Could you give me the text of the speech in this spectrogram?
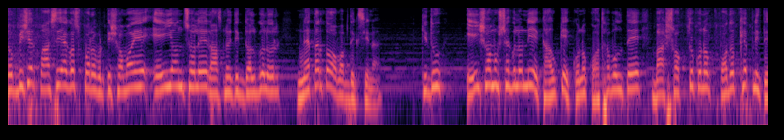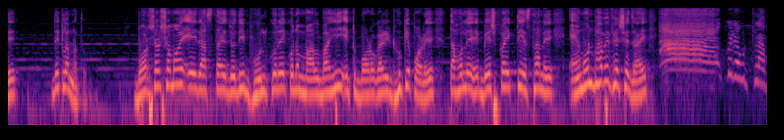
চব্বিশের পাঁচই আগস্ট পরবর্তী সময়ে এই অঞ্চলে রাজনৈতিক দলগুলোর নেতার তো অভাব দেখছি না। কিন্তু এই সমস্যাগুলো নিয়ে কাউকে কোনো কথা বলতে বা শক্ত কোনো পদক্ষেপ নিতে দেখলাম না তো। বর্ষার সময় এই রাস্তায় যদি ভুল করে কোনো মালবাহী একটু বড় গাড়ি ঢুকে পড়ে তাহলে বেশ কয়েকটি স্থানে এমনভাবে ফেসে যায়। উঠলাম।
